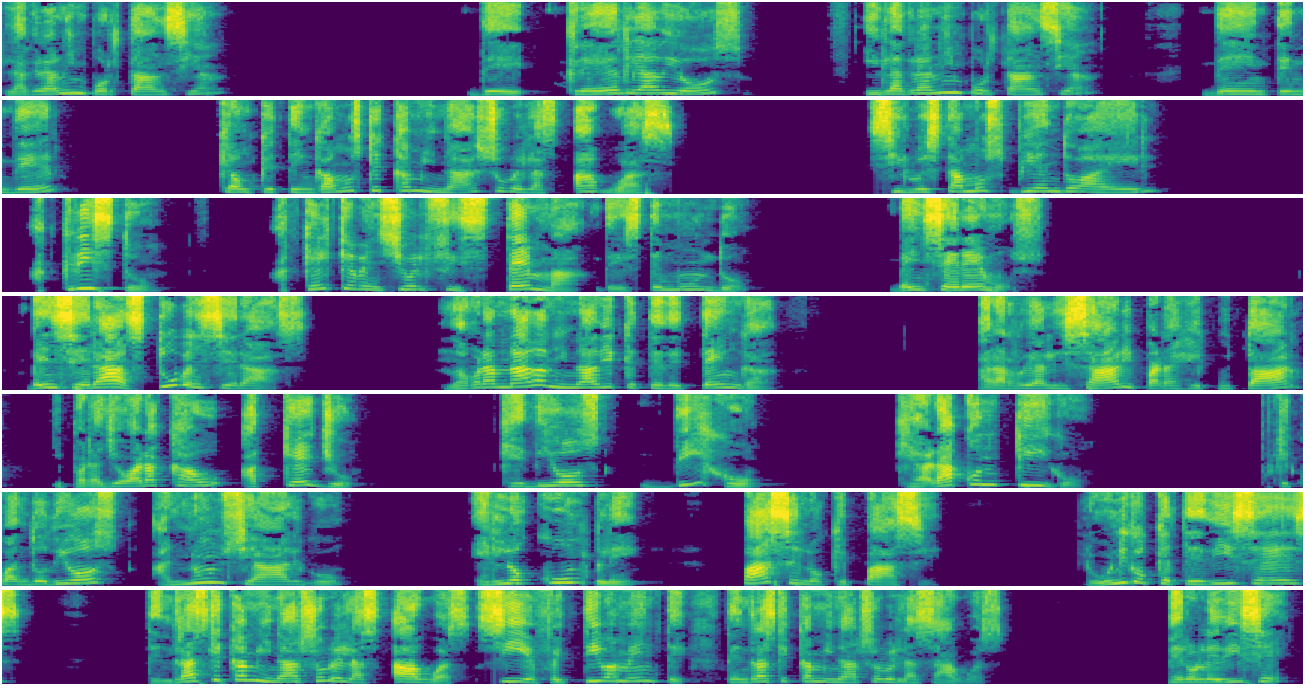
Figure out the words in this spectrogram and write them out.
la gran importancia de creerle a Dios y la gran importancia de entender que aunque tengamos que caminar sobre las aguas, si lo estamos viendo a Él, a Cristo, aquel que venció el sistema de este mundo, venceremos. Vencerás, tú vencerás. No habrá nada ni nadie que te detenga para realizar y para ejecutar y para llevar a cabo aquello que Dios dijo que hará contigo. Porque cuando Dios anuncia algo, Él lo cumple pase lo que pase. Lo único que te dice es, tendrás que caminar sobre las aguas. Sí, efectivamente, tendrás que caminar sobre las aguas. Pero le dice,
